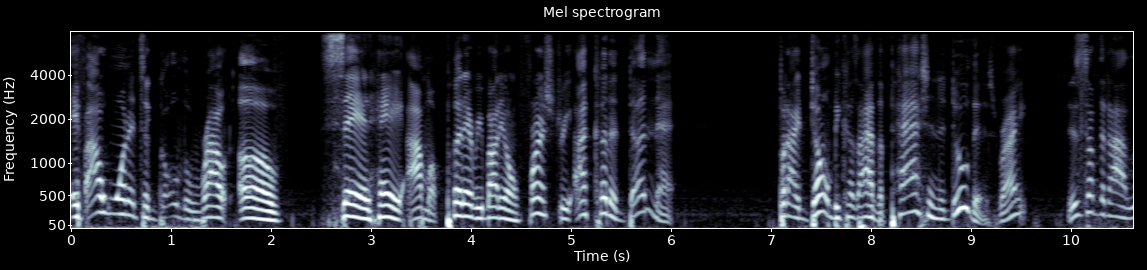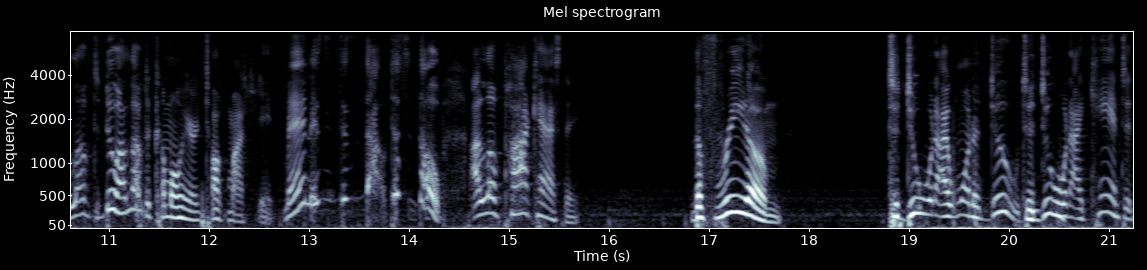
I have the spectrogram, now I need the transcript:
if I wanted to go the route of said, "Hey, I'm gonna put everybody on Front Street," I could have done that. But I don't because I have the passion to do this, right? This is something I love to do. I love to come on here and talk my shit. Man, this, this is dope. This is dope. I love podcasting. The freedom to do what I want to do, to do what I can to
